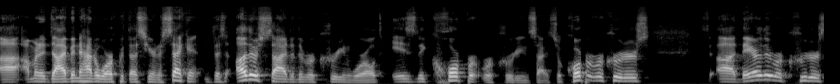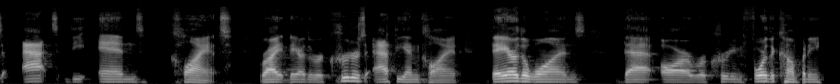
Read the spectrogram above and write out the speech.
uh, I'm going to dive into how to work with us here in a second. This other side of the recruiting world is the corporate recruiting side. So corporate recruiters, uh, they are the recruiters at the end client right? They are the recruiters at the end client. They are the ones that are recruiting for the company.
